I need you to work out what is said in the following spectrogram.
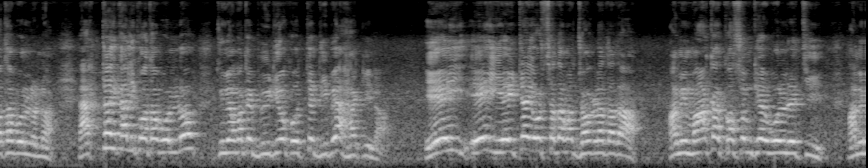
কথা বলল না। একটাই খালি কথা বলল, তুমি আমাকে ভিডিও করতে দিবে হ্যাঁ কি না? এই এই, এইটাই ওর সাথে আমার ঝগড়া, দাদা। আমি মা কা কসম খেয়ে বলেছি, আমি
